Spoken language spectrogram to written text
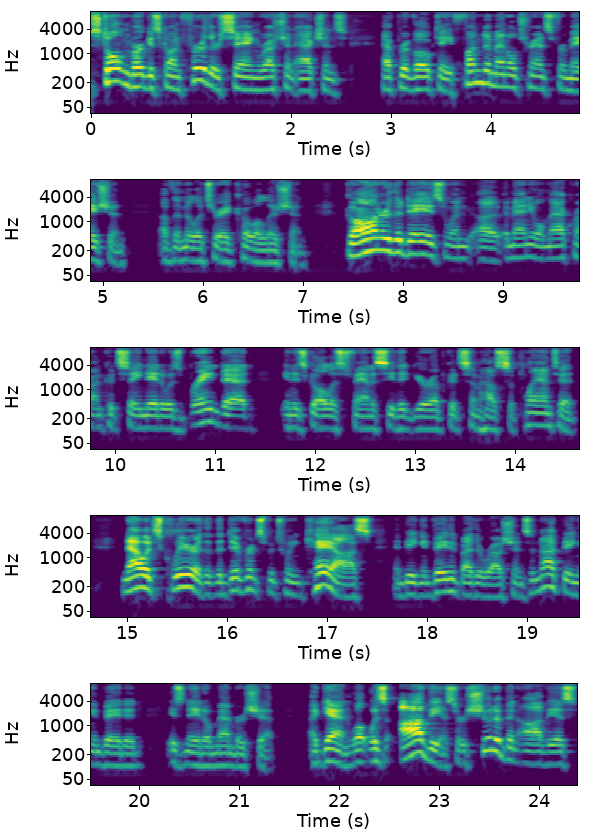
Stoltenberg has gone further, saying Russian actions have provoked a fundamental transformation of the military coalition. Gone are the days when uh, Emmanuel Macron could say NATO is brain dead in his Gaullist fantasy that Europe could somehow supplant it. Now it's clear that the difference between chaos and being invaded by the Russians and not being invaded is NATO membership. Again, what was obvious or should have been obvious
